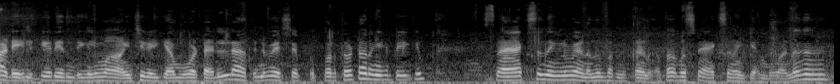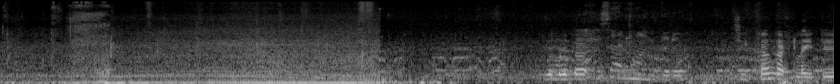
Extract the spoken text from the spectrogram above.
കടയിൽ കയറി എന്തെങ്കിലും വാങ്ങിച്ച് കഴിക്കാൻ പോകട്ടെ. എല്ലാത്തിനും വിശപ്പ്. പുറത്തോട്ട് ഇറങ്ങിയപ്പോഴേക്കും സ്നാക്സ് എന്തെങ്കിലും വേണമെന്ന് പറഞ്ഞിട്ടാണ്. അപ്പോൾ നമ്മൾ സ്നാക്സ് വാങ്ങിക്കാൻ പോവാണ്. നമ്മളിപ്പോൾ ചിക്കൻ കട്ട്ലൈറ്റ്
